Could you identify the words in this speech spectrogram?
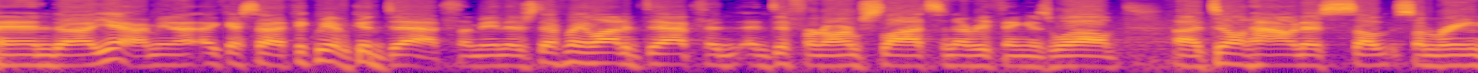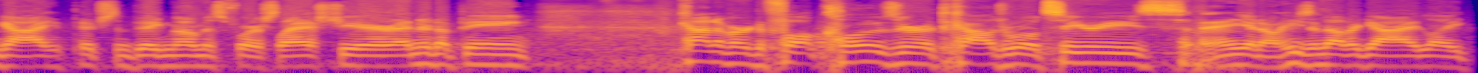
and uh, yeah, I mean, like I said, I think we have good depth. I mean, there's definitely a lot of depth and, and different arm slots and everything as well. Uh, Dylan some, some Marine guy who pitched some big moments for us last year, ended up being kind of our default closer at the College World Series. And, you know, he's another guy like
